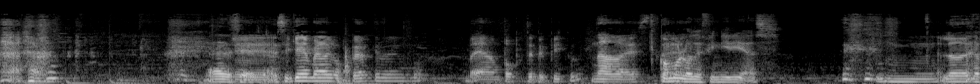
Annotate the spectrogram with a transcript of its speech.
Ah. Eh, si quieren ver algo peor que Dragon Ball, vean Tepipico. No, es. ¿Cómo lo definirías? Mm, lo La definiría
